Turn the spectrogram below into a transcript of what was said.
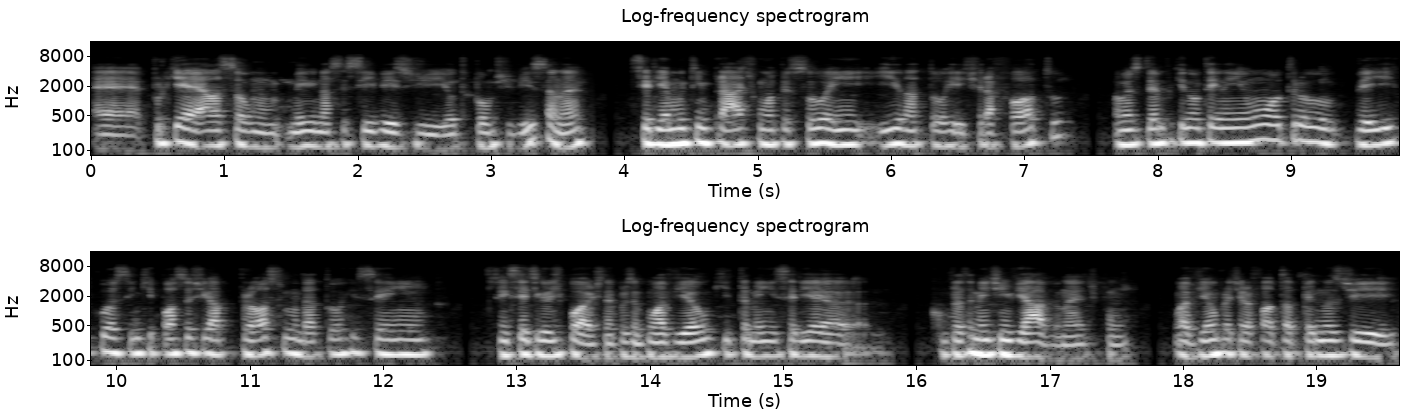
é, porque elas são meio inacessíveis de outro ponto de vista, né? Seria muito imprático uma pessoa ir, ir na torre e tirar foto, ao mesmo tempo que não tem nenhum outro veículo assim que possa chegar próximo da torre sem, sem ser de grande porte, né? Por exemplo, um avião que também seria completamente inviável, né? Tipo, um, um avião para tirar foto apenas de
